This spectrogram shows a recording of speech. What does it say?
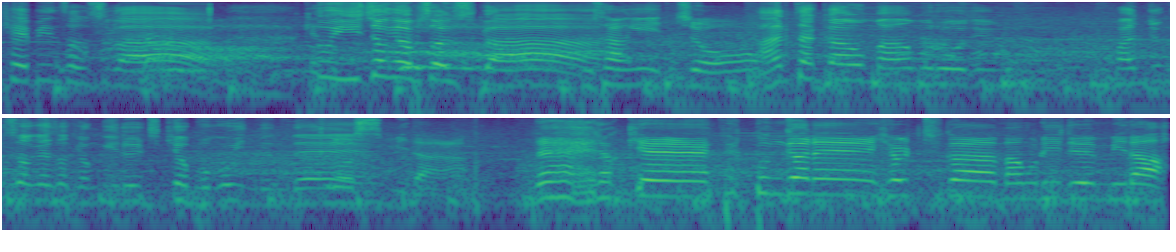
케빈 선수가 아, 또 계속 이정엽 선수가 부상이 있죠. 안타까운 마음으로 지금 관중석에서 경기를 지켜보고 있는데 그렇습니다. 네, 이렇게 100분간의 혈투가 마무리됩니다.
